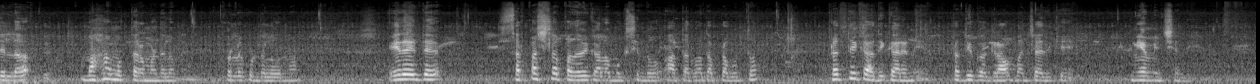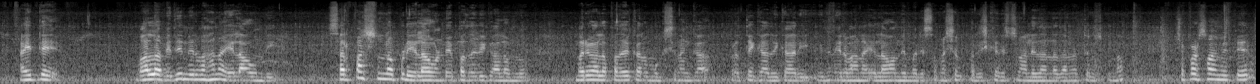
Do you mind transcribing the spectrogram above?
జిల్లా మహాముత్తర మండలం కొర్లకుంటలో ఉన్నాం. ఏదైతే సర్పంచ్ల పదవీ కాలం ముగిసిందో ఆ తర్వాత ప్రభుత్వం ప్రత్యేక అధికారిని ప్రతి ఒక్క గ్రామ పంచాయతీకి నియమించింది. అయితే వాళ్ళ విధి నిర్వహణ ఎలా ఉంది? సర్పంచ్ ఉన్నప్పుడు ఎలా ఉండే పదవీ కాలంలో మరి వాళ్ళ పదవి కాలం ముగిసినాక ప్రత్యేక అధికారి విధి నిర్వహణ ఎలా ఉంది? మరి సమస్యలు పరిష్కరిస్తున్నా లేదా అన్నదాన్ని తెలుసుకుందాం. చెప్పండి స్వామి పేరు?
